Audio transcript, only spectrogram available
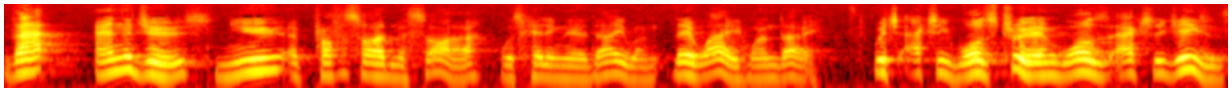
That and the Jews knew a prophesied Messiah was heading their, day one, their way one day, which actually was true and was actually Jesus.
